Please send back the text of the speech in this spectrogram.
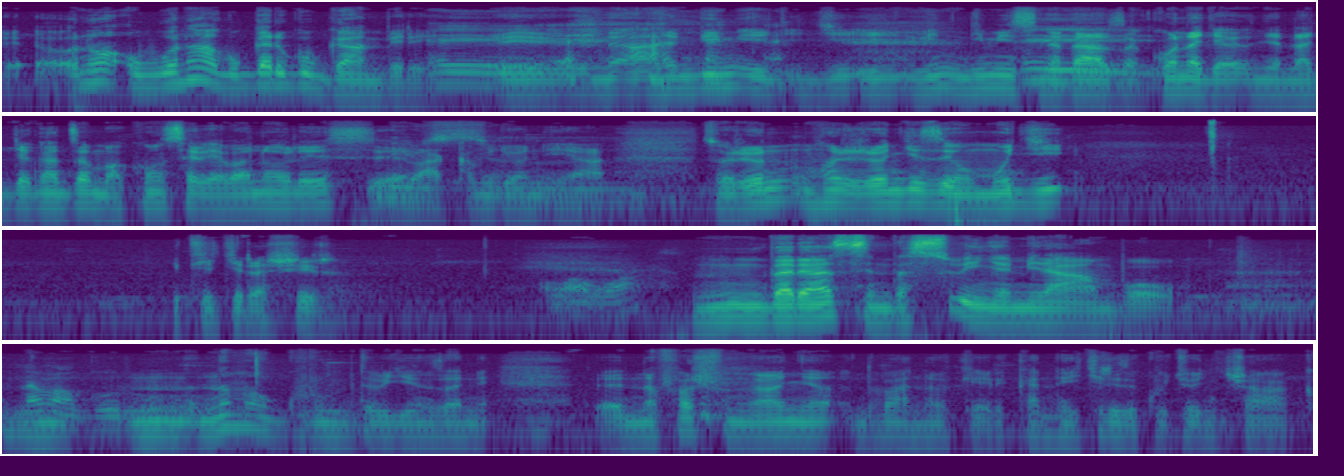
Eh, no, ubwo ntabwo bwari bwo bwa mbere. Eh. Eh, na- indi minsi Eh. naraza. Ko najya- najyaga nza mu makonseri ya banores ba Yes. kamiliyoni ya so rero nkoje rero ngeze mu mujyi itike irashira. Ndarasi ndasubiye nyamirambo. N'amaguru. N- n'amaguru ndabigenza ne Eh, nafashe umwanya ndabana reka ntekereze ku cyo nshaka.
